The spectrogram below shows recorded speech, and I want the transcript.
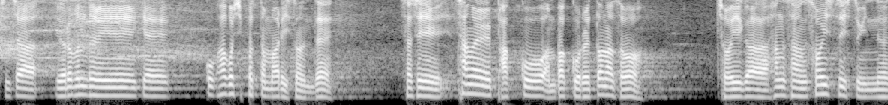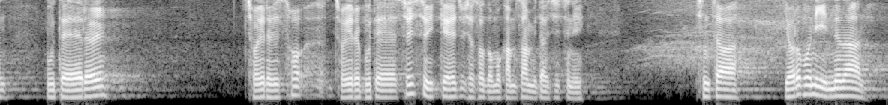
진짜 여러분들에게 꼭 하고 싶었던 말이 있었는데 사실 상을 받고 안 받고를 떠나서 저희가 항상 서 있을 수 있는 무대를 저희를 서, 저희를 무대에 쓸 수 있게 해주셔서 너무 감사합니다 시즌이 진짜 여러분이 있는 한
